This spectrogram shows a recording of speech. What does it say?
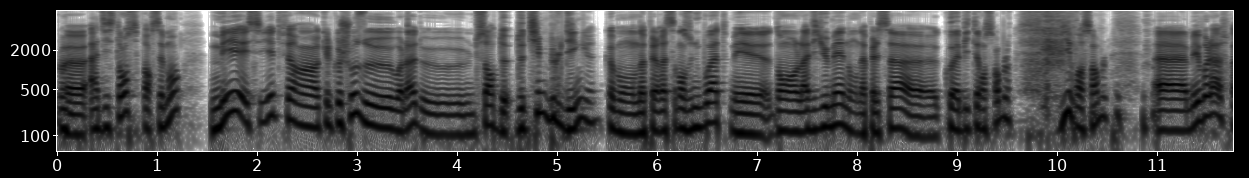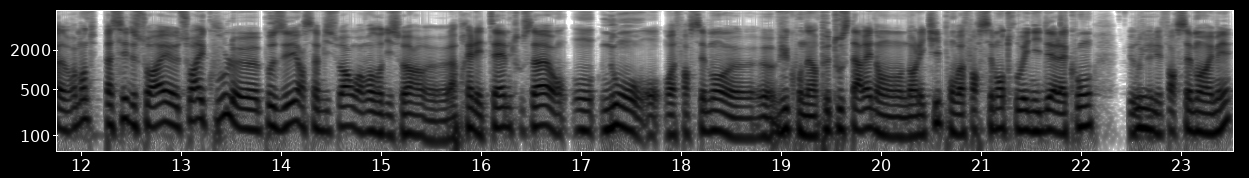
Ouais. euh, à distance forcément, mais essayer de faire un- quelque chose, voilà, de, une sorte de, de team building, comme on appellerait ça dans une boîte, mais dans la vie humaine, on appelle ça cohabiter ensemble, vivre ensemble. Mais voilà, je ferais vraiment de passer des soirées, soirées cool, posées un samedi soir ou un vendredi soir. Après les thèmes, tout ça, on, on- nous, on, on va forcément, vu qu'on est un peu tous tarés dans, dans l'équipe, on va forcément trouver une idée à la con que vous allez forcément aimer.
